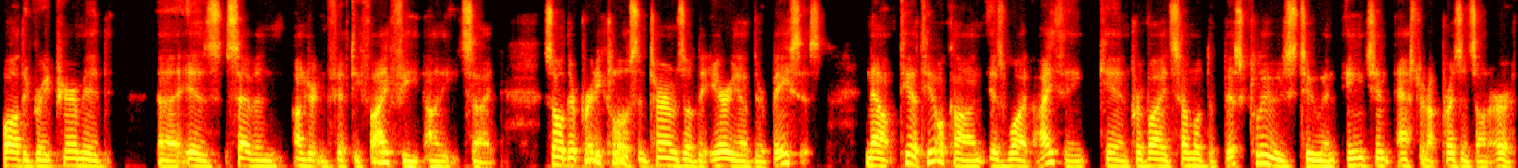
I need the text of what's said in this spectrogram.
while the Great Pyramid uh, is 755 feet on each side. So they're pretty close in terms of the area of their bases. Now, Teotihuacan is what I think can provide some of the best clues to an ancient astronaut presence on Earth.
